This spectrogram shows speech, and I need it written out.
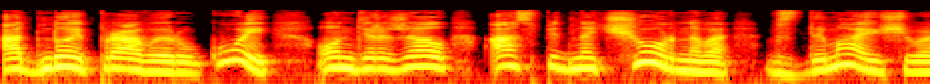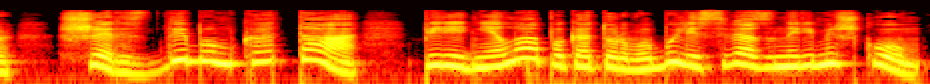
Одной правой рукой он держал аспидно-черного, вздымающего шерсть дыбом кота, передние лапы которого были связаны ремешком.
